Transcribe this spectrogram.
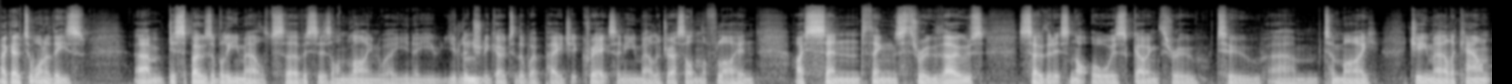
I go to one of these um, disposable email services online where you know you, you literally go to the web page it creates an email address on the fly and i send things through those so that it's not always going through to um, to my gmail account.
